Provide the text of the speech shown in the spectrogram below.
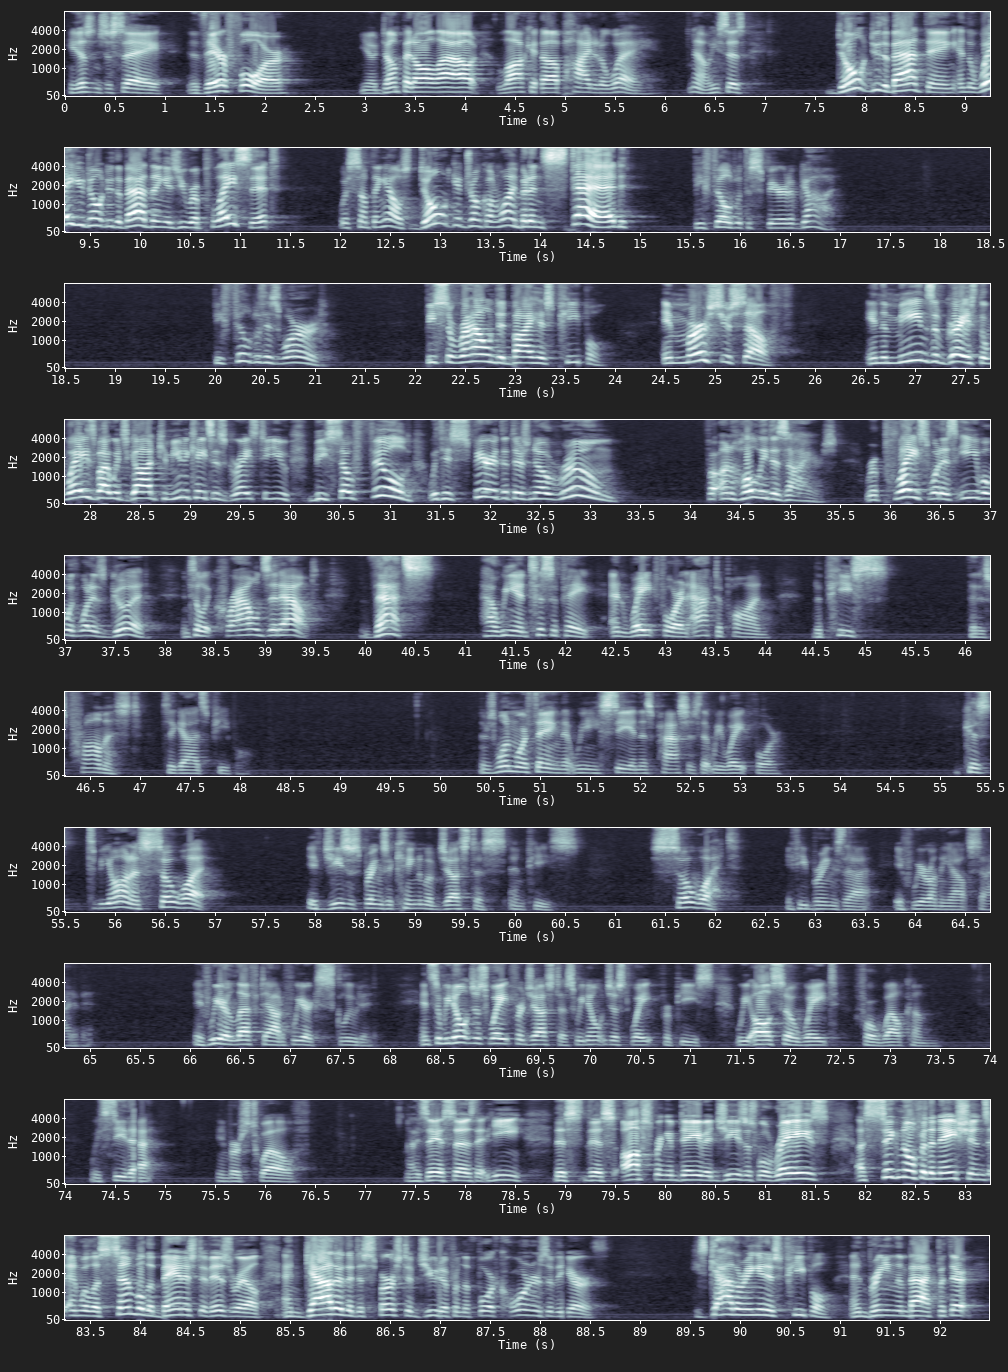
he doesn't just say, therefore, you know, dump it all out, lock it up, hide it away. No, he says, don't do the bad thing, and the way you don't do the bad thing is you replace it with something else. Don't get drunk on wine, but instead be filled with the Spirit of God. Be filled with His Word. Be surrounded by His people. Immerse yourself in the means of grace, the ways by which God communicates His grace to you. Be so filled with His Spirit that there's no room for unholy desires. Replace what is evil with what is good until it crowds it out. That's how we anticipate and wait for and act upon the peace that is promised to God's people. There's one more thing that we see in this passage that we wait for. Because, to be honest, so what if Jesus brings a kingdom of justice and peace? So what if he brings that if we're on the outside of it? If we are left out, if we are excluded. And so we don't just wait for justice, we don't just wait for peace, we also wait for welcome. We see that in verse 12. Isaiah says that he, this, this offspring of David, Jesus, will raise a signal for the nations and will assemble the banished of Israel and gather the dispersed of Judah from the four corners of the earth. He's gathering in his people and bringing them back, but they're,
